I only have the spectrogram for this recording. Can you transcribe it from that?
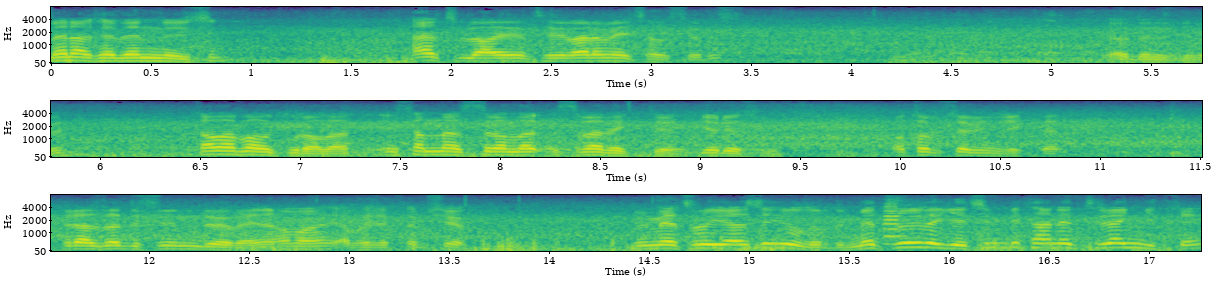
Merak edenler için her türlü ayrıntıyı vermeye çalışıyoruz. Gördüğünüz gibi. Kalabalık buralar. İnsanlar sıralar, sıra bekliyor. Görüyorsunuz. Otobüse binecekler. Biraz da düşünün diyor beni ama yapacak da bir şey yok. Bir metro gelse iyi olurdu. Metroyu da geçin bir tane tren gitse.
